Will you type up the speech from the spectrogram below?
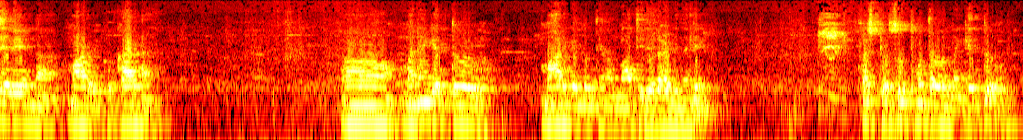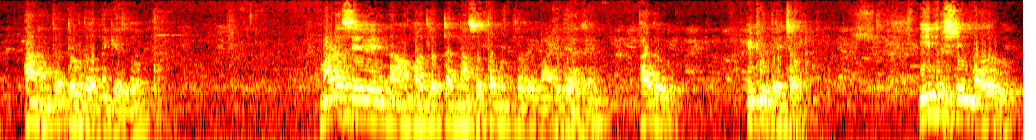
ಸೇವೆಯನ್ನ ಮಾಡಬೇಕು ಕಾರಣ? ಮನೆಗೆದ್ದು ಮಾರಿಗೆದ್ದು ಅಂತ ಏನೋ ಒಂದು ಮಾತಿದೆಯಲ್ಲ ಹಳ್ಳಿನಲ್ಲಿ ಫಸ್ಟ್ ಸುತ್ತಮುತ್ತವ್ರನ್ನ ಗೆದ್ದು, ಆ ನಂತರ ದೂರದವ್ರನ್ನ ಗೆಲ್ಲು ಅಂತ. ಮಾಡೋ ಸೇವೆಯನ್ನ ಮೊದಲು ತನ್ನ ಸುತ್ತಮುತ್ತಲವರಿಗೆ ಮಾಡಿದೆ ಆದರೆ, ಅದು ಇಟ್ ವಿಲ್ ರೀಚ್ ಔಟ್. ಈ ದೃಷ್ಟಿಯಿಂದ ಅವರು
